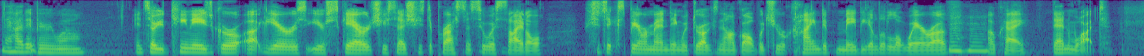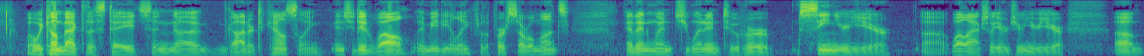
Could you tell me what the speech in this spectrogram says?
They hide it very well. And so your teenage girl uh, years, you're scared. She says she's depressed and suicidal. She's experimenting with drugs and alcohol, which you were kind of maybe a little aware of. Mhm. Okay. Then what? Well, we come back to the states and uh, got her to counseling, and she did well immediately for the first several months. And then when she went into her senior year, uh, well, actually her junior year, um,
